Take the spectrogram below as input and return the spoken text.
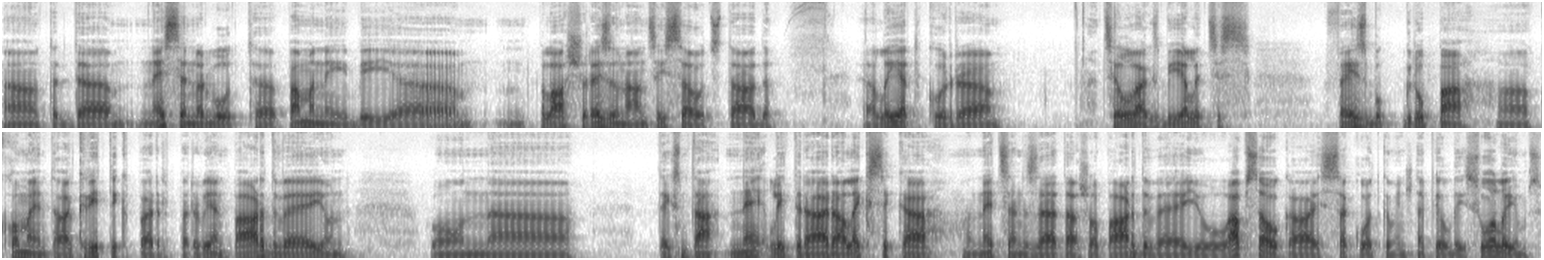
Uh, tad uh, nesen varbūt uh, pamanīja, bija plašu rezonanci izsauc tāda lieta, kur cilvēks bija ielicis Facebook grupā komentāru kritiku par, par vienu pārdevēju. Un, un, teiksim, tā neliterārā leksikā, necenzētā šo pārdevēju apsaukājas, sakot, ka viņš nepildīja solījumus.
